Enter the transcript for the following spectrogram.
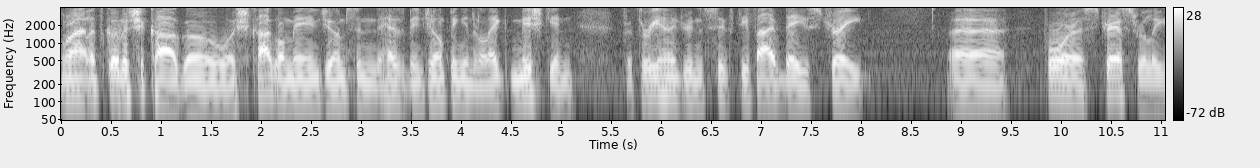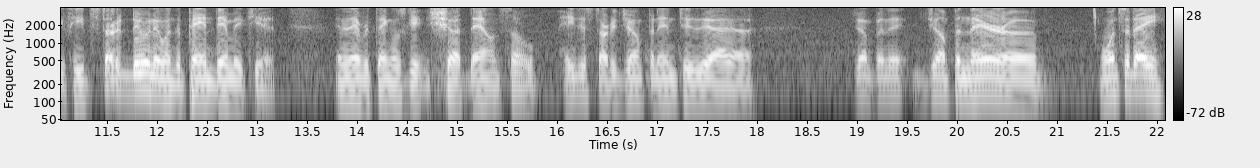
All right, let's go to Chicago. A Chicago man jumps and has been jumping into Lake Michigan for 365 days straight uh, for a stress relief. He started doing it when the pandemic hit and everything was getting shut down. So he just started jumping into that, uh, jumping it, jumping there uh, once a day,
